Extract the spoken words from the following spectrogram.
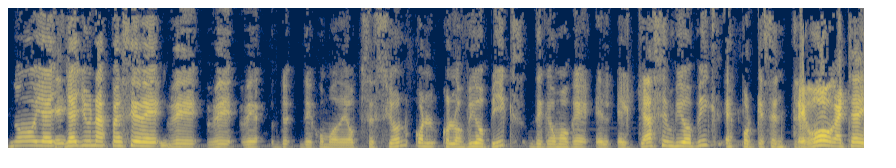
No, y hay, Eh, y hay una especie de, de, de, de- de- de como de obsesión con, con los biopics, de como que el, el que hace un biopic es porque se entregó, ¿cachai?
